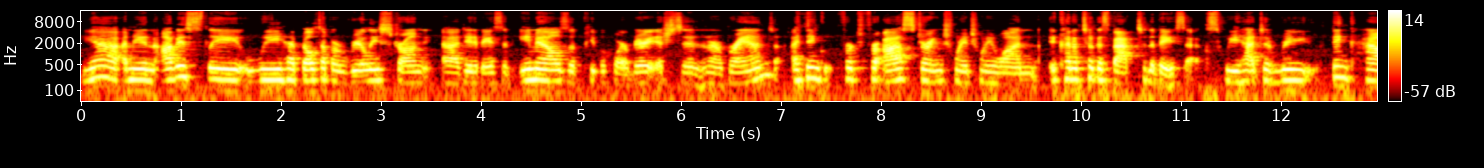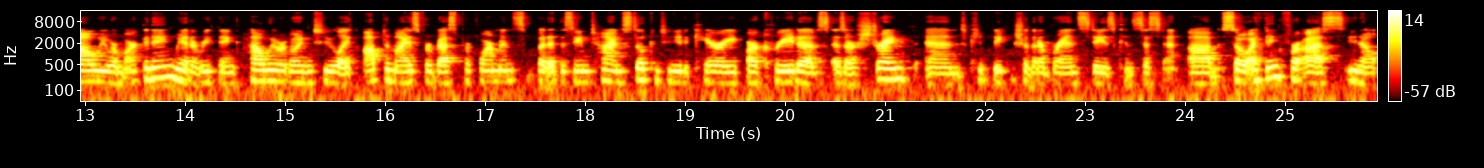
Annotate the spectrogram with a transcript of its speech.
Yeah, I mean, obviously, we have built up a really strong uh, database of emails of people who are very interested in our brand. I think for, for us during 2021, it kind of took us back to the basics. We had to rethink how we were marketing. We had to rethink how we were going to like optimize for best performance, but at the same time, still continue to carry our creatives as our strength and keep making sure that our brand stays consistent. Um, so I think for us, you know,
